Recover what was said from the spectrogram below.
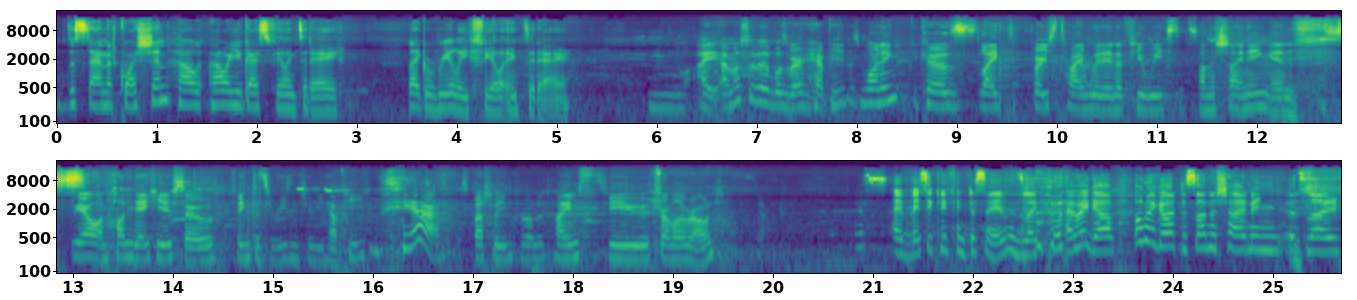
the standard question: How how are you guys feeling today? Like really feeling today? I, I must admit was very happy this morning because like the first time within a few weeks the sun is shining and we are on holiday here so I think that's a reason to be happy Yeah. especially in corona times to travel around Yeah. Yes. I basically think the same. It's like I wake up, oh my god, the sun is shining. It's like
